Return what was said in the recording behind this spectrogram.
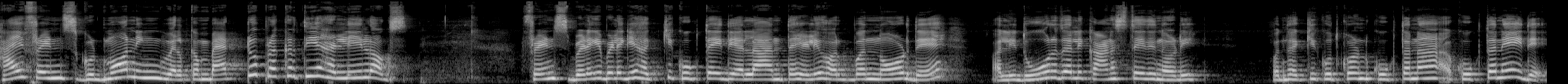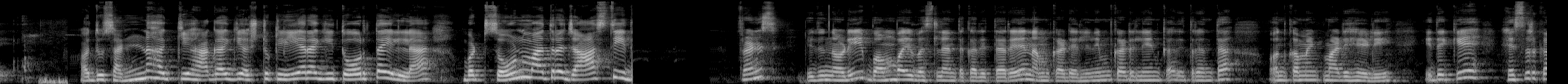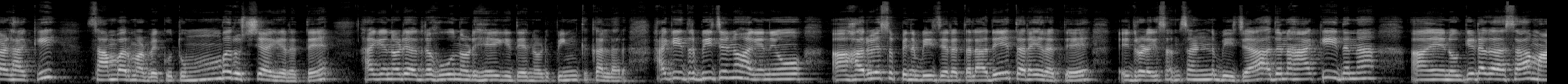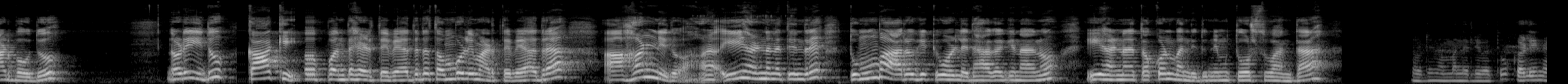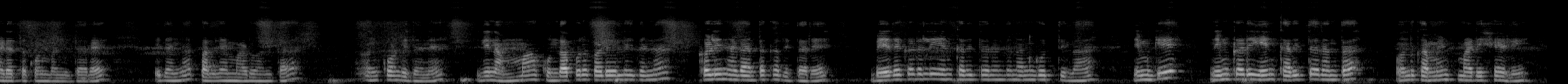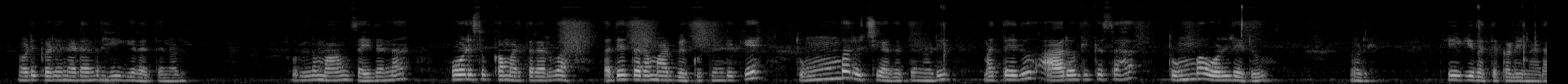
Hi friends good morning welcome back to Prakruthi Halli logs friends ಬೆಳಗ್ಗೆ ಬೆಳಗ್ಗೆ ಹಕ್ಕಿ ಕೂಗ್ತಾ ಇದೆಯಲ್ಲ ಅಂತ ಹೇಳಿ ಹೊರಗೆ ಬಂದು ನೋಡಿದೆ. ಅಲ್ಲಿ ದೂರದಲ್ಲಿ ಕಾಣಿಸ್ತಾ ಇದೆ ನೋಡಿ. ಒಂದು ಹಕ್ಕಿ ಕೂತ್ಕೊಂಡು ಕೂಗ್ತಾನ, ಕೂಗ್ತಾನೇ ಇದೆ. ಅದು ಸಣ್ಣ ಹಕ್ಕಿ, ಹಾಗಾಗಿ ಅಷ್ಟು ಕ್ಲಿಯರಾಗಿ ತೋರ್ತಾ ಇಲ್ಲ ಬಟ್ ಸೌಂಡ್ ಮಾತ್ರ ಜಾಸ್ತಿ ಇದೆ. ಫ್ರೆಂಡ್ಸ್ ಇದು ನೋಡಿ ಬೊಂಬೈ ಬಸ್ಲೆ ಅಂತ ಕರೀತಾರೆ ನಮ್ಮ ಕಡೆಯಲ್ಲಿ. ನಿಮ್ಮ ಕಡೆಯಲ್ಲಿ ಏನು ಕರೀತಾರೆ ಅಂತ ಒಂದು ಕಮೆಂಟ್ ಮಾಡಿ ಹೇಳಿ. ಇದಕ್ಕೆ ಹೆಸರು ಕಾಳು ಹಾಕಿ ಸಾಂಬಾರು ಮಾಡಬೇಕು. ತುಂಬ ರುಚಿಯಾಗಿರುತ್ತೆ. ಹಾಗೆ ನೋಡಿ ಅದರ ಹೂ ನೋಡಿ ಹೇಗಿದೆ ನೋಡಿ ಪಿಂಕ್ ಕಲರ್ ಹಾಗೆ ಇದ್ರ ಬೀಜನೂ ಹಾಗೆ ನೀವು ಹರುವೆ ಸೊಪ್ಪಿನ ಬೀಜ ಇರುತ್ತಲ್ಲ, ಅದೇ ಥರ ಇರುತ್ತೆ. ಇದರೊಳಗೆ ಸಣ್ಣ ಸಣ್ಣ ಬೀಜ. ಅದನ್ನು ಹಾಕಿ ಇದನ್ನು ಏನು ಗಿಡ ಸಹ ಮಾಡ್ಬೋದು. ನೋಡಿ, ಇದು ಕಾಕಿ ಪಪ್ಪು ಅಂತ ಹೇಳ್ತೇವೆ. ಅದರ ತಂಬುಳಿ ಮಾಡ್ತೇವೆ. ಅದರ ಹಣ್ಣಿದು. ಈ ಹಣ್ಣನ್ನು ತಿಂದರೆ ತುಂಬ ಆರೋಗ್ಯಕ್ಕೆ ಒಳ್ಳೆಯದು ಹಾಗಾಗಿ ನಾನು ಈ ಹಣ್ಣನ್ನು ತಗೊಂಡು ಬಂದಿದ್ದು ನಿಮ್ಗೆ ತೋರಿಸುವ ಅಂತ. ನೋಡಿ, ನಮ್ಮನೇಲಿ ಇವತ್ತು ಕಳಿ ನಡೆ ತಗೊಂಡು ಬಂದಿದ್ದಾರೆ. ಇದನ್ನು ಪಲ್ಯ ಮಾಡುವಂತ ಅಂದ್ಕೊಂಡಿದ್ದಾನೆ ಇಲ್ಲಿ ನಮ್ಮ ಕುಂದಾಪುರ ಕಡೆಯಲ್ಲಿ ಇದನ್ನು ಕಳಿ ನಡ ಅಂತ ಕರೀತಾರೆ. ಬೇರೆ ಕಡೆಯಲ್ಲಿ ಏನು ಕರೀತಾರೆ ಅಂತ ನನಗೆ ಗೊತ್ತಿಲ್ಲ. ನಿಮಗೆ ನಿಮ್ಮ ಕಡೆ ಏನು ಕರೀತಾರಂತ ಒಂದು ಕಮೆಂಟ್ ಮಾಡಿ ಹೇಳಿ. ನೋಡಿ ಕಳಿ ನಡ ಅಂದರೆ ಹೀಗಿರುತ್ತೆ ನೋಡಿ. ಫುಲ್ಲು ಮಾಂಸ ಇದನ್ನು ಕೋಳಿ ಸುಕ್ಕ ಮಾಡ್ತಾರಲ್ವ? ಅದೇ ಥರ ಮಾಡಬೇಕು. ತಿನ್ನಲಿಕ್ಕೆ ತುಂಬ ರುಚಿಯಾಗುತ್ತೆ ನೋಡಿ. ಮತ್ತು ಇದು ಆರೋಗ್ಯಕ್ಕೆ ಸಹ ತುಂಬ ಒಳ್ಳೆಯದು ನೋಡಿ, ಹೀಗಿರುತ್ತೆ ಕಳಿನಾಡ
